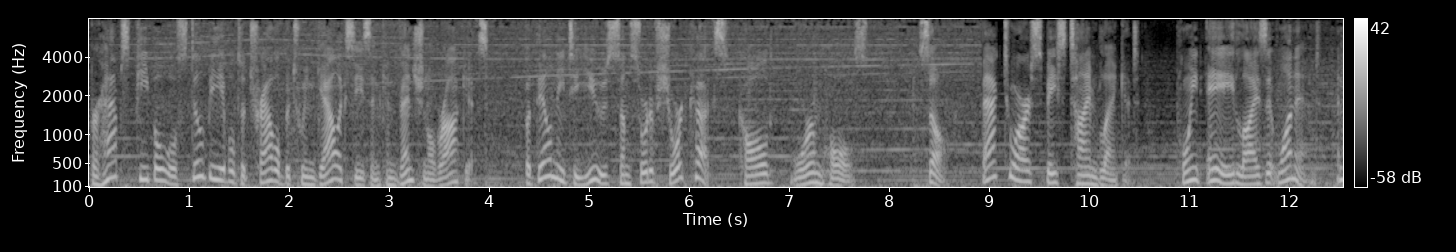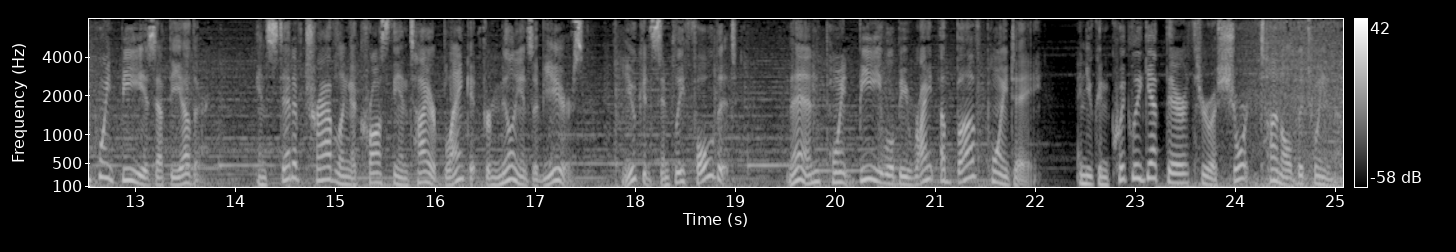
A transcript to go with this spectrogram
Perhaps people will still be able to travel between galaxies in conventional rockets, but they'll need to use some sort of shortcuts called wormholes. So, back to our space time blanket. Point A lies at one end, and point B is at the other. Instead of traveling across the entire blanket for millions of years, you can simply fold it. Then point B will be right above point A, and you can quickly get there through a short tunnel between them.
